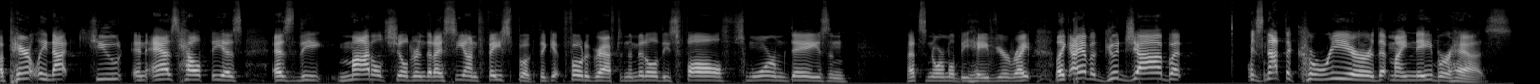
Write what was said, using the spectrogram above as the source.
apparently not cute and as healthy as, as the model children that I see on Facebook that get photographed in the middle of these fall swarm days, and that's normal behavior, right? Like, I have a good job, but it's not the career that my neighbor has.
